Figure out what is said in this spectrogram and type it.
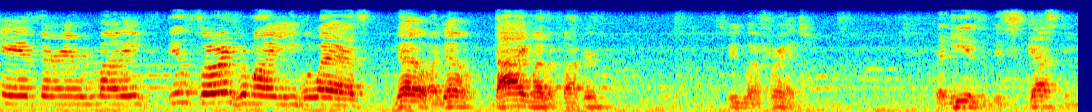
cancer, everybody. Feel sorry for my evil ass. No, I don't. Die, motherfucker. Excuse my French. But he is disgusting.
